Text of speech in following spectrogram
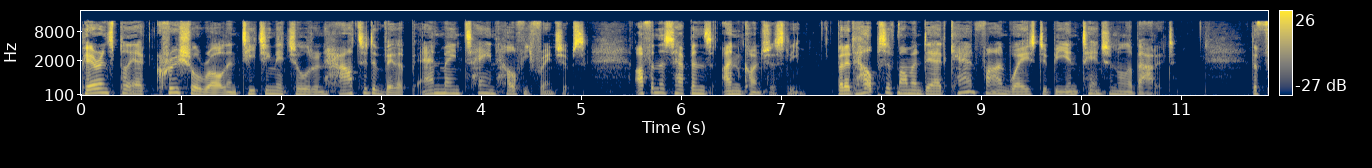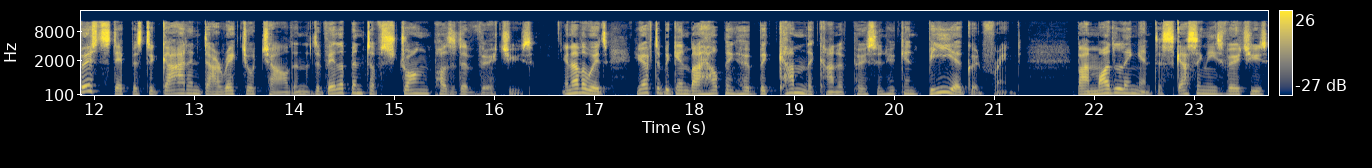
Parents play a crucial role in teaching their children how to develop and maintain healthy friendships. Often this happens unconsciously but it helps if mom and dad can find ways to be intentional about it. The first step is to guide and direct your child in the development of strong positive virtues. In other words, you have to begin by helping her become the kind of person who can be a good friend. By modeling and discussing these virtues,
